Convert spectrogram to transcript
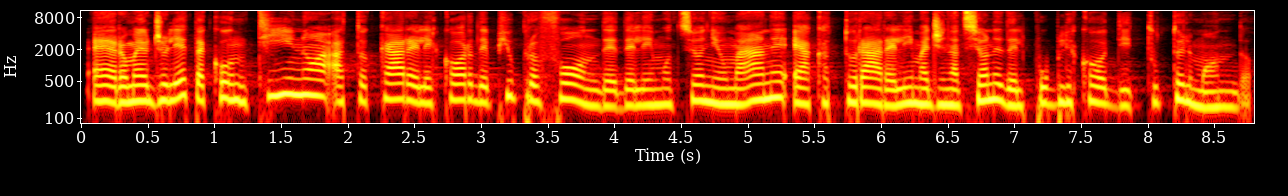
Eh, Romeo e Giulietta continua a toccare le corde più profonde delle emozioni umane e a catturare l'immaginazione del pubblico di tutto il mondo.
